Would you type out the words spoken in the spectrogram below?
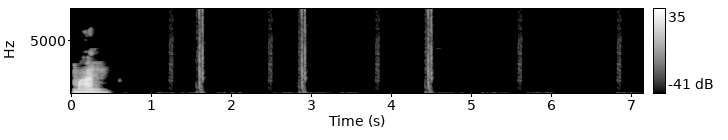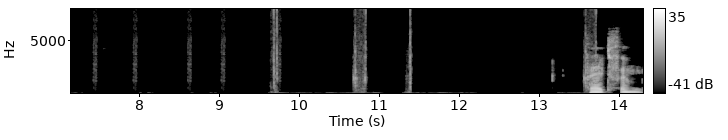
Mann. Feld 5.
